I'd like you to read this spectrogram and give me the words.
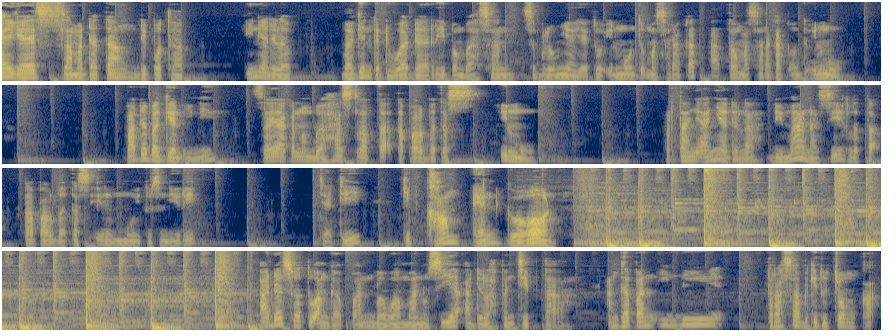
Hai guys, selamat datang di Podhub. Ini adalah bagian kedua dari pembahasan sebelumnya yaitu ilmu untuk masyarakat atau masyarakat untuk ilmu. Pada bagian ini, saya akan membahas letak tapal batas ilmu. Pertanyaannya adalah di mana sih letak tapal batas ilmu itu sendiri? Jadi, keep calm and go on. Ada suatu anggapan bahwa manusia adalah pencipta. Anggapan ini terasa begitu congkak.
